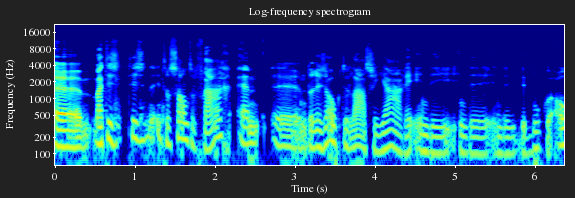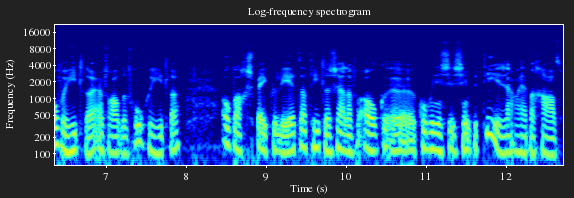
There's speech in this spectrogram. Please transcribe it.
Uh, maar het is, het is een interessante vraag. En uh, er is ook de laatste jaren in, die, in, de, in de, de boeken over Hitler, en vooral de vroege Hitler, ook wel gespeculeerd dat Hitler zelf ook uh, communistische sympathieën zou hebben gehad.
